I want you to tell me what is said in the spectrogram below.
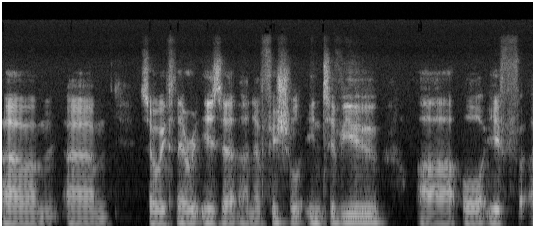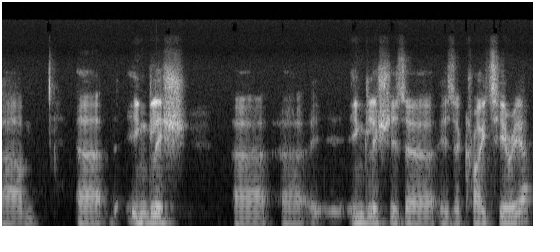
Um, um, so if there is a, an official interview uh, or if um, uh, English uh, English is a is a criteria,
